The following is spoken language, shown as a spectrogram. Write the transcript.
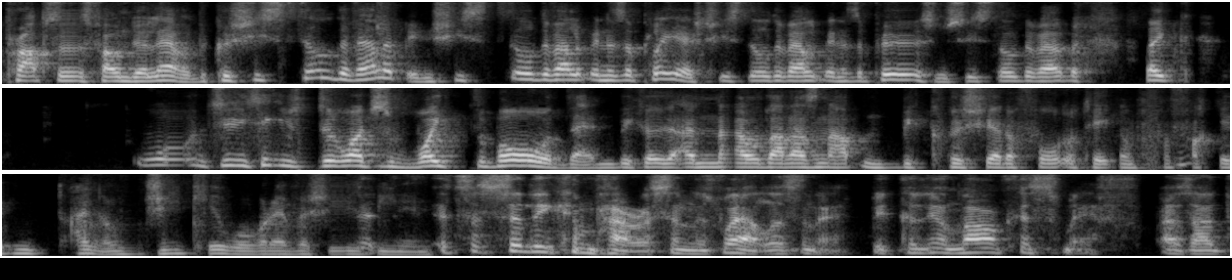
Perhaps has found her level because she's still developing. She's still developing as a player. She's still developing as a person. She's still developing. Like, what, do you think you should well, just wipe the board then? Because and now that hasn't happened because she had a photo taken for fucking I don't know GQ or whatever she's been in. It's a silly comparison as well, isn't it? Because you know Marcus Smith has had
